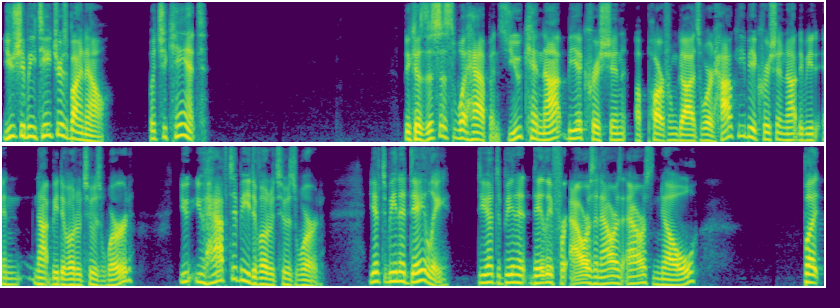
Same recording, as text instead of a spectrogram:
You should be teachers by now, but you can't because this is what happens. You cannot be a Christian apart from God's word. How can you be a Christian and not to be and not be devoted to His word? You you have to be devoted to His word. You have to be in it daily. Do you have to be in it daily for hours and hours and hours? No. But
